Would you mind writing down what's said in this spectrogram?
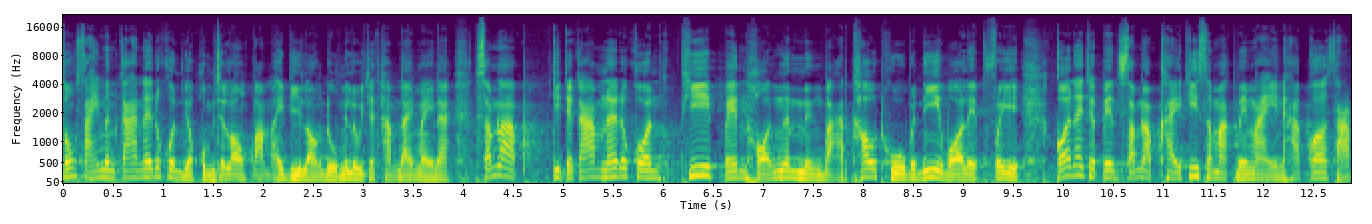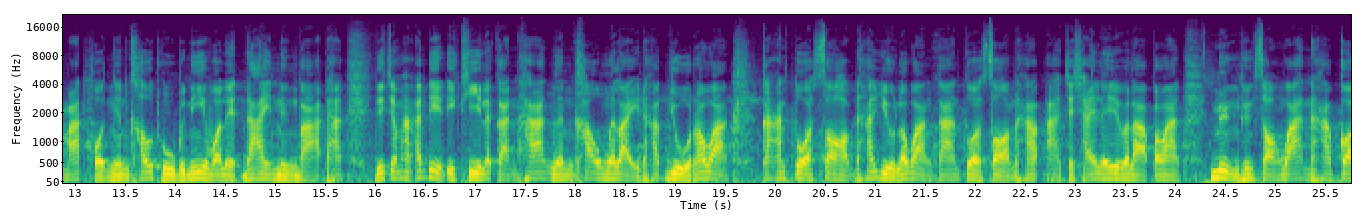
สงสัยเหมือนกันนะทุกคนเดี๋ยวผมจะลองปั๊มไอดีลองดูไม่รู้จะทำได้ไหมนะสำหรับ กิจกรรมนะทุกคนที่เป็นถอนเงิน 1 บาทเข้า t o b a n y Wallet ฟรีก็น่าจะเป็นสำหรับใครที่สมัครใหม่ๆนะครับก็สามารถถอนเงินเข้า t o b a n y Wallet ได้ 1 บาทนะฮะเดี๋ยวจะมาอัปเดตอีกทีแล้วกันถ้าเงินเข้าเมื่อไหร่นะครับอยู่ระหว่างการตรวจสอบนะครับอยู่ระหว่างการตรวจสอบนะครับอาจจะใช้ระยะเวลาประมาณ 1-2 วันนะครับก็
